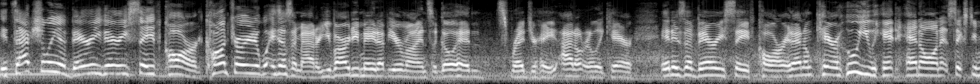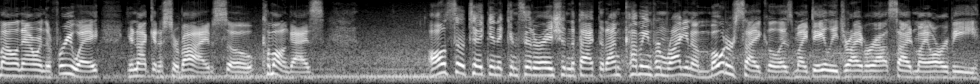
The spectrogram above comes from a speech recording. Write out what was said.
it's actually a very, very safe car. Contrary to what, it doesn't matter. You've already made up your mind, so go ahead and spread your hate. I don't really care. It is a very safe car, and I don't care who you hit head on at 60 mile an hour in the freeway, you're not gonna survive. So come on, guys. Also take into consideration the fact that I'm coming from riding a motorcycle as my daily driver outside my RV.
